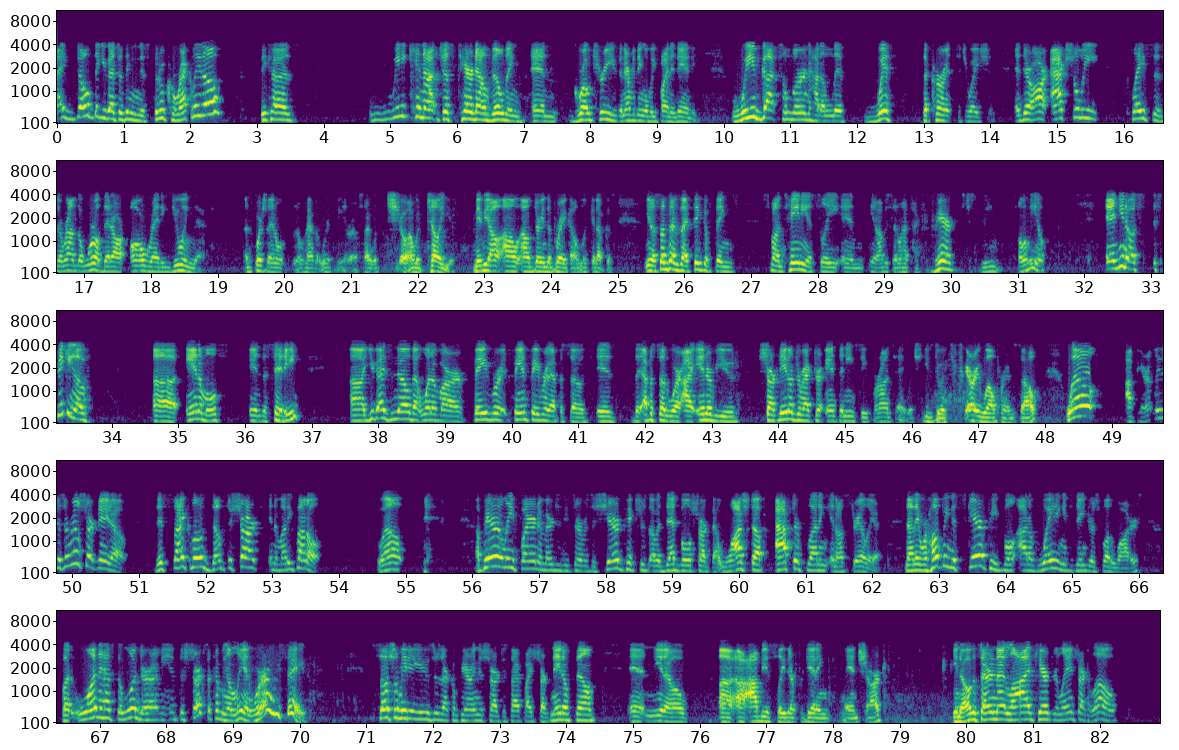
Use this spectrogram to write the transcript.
I don't think you guys are thinking this through correctly though because we cannot just tear down buildings and grow trees and everything will be fine and dandy. We've got to learn how to live with the current situation. And there are actually places around the world that are already doing that. Unfortunately, I don't, don't have it with me, or else I would show, I would tell you. Maybe I'll, I'll, I'll during the break, I'll look it up because, you know, sometimes I think of things spontaneously, and you know, obviously I don't have time to prepare. It's just me, solo mio. And you know, speaking of uh, animals in the city, uh, you guys know that one of our favorite fan favorite episodes is the episode where I interviewed Sharknado director Anthony C. Ferrante, which he's doing very well for himself. Well, apparently there's a real Sharknado. This cyclone dumped a shark in a muddy puddle. Well, apparently fire and emergency services shared pictures of a dead bull shark that washed up after flooding in Australia. Now they were hoping to scare people out of wading into dangerous flood waters, but one has to wonder, I mean, if the sharks are coming on land, where are we safe? Social media users are comparing the shark to sci-fi Sharknado film, and you know, uh, obviously they're forgetting Land Shark. You know, the Saturday Night Live character Land Shark. Hello.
